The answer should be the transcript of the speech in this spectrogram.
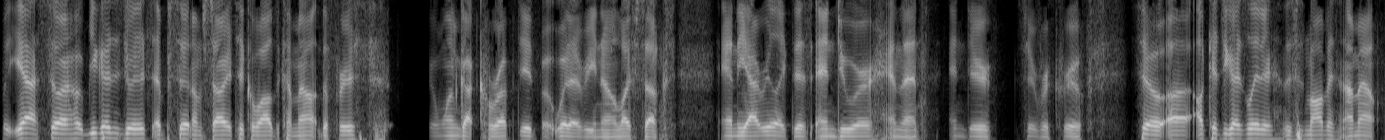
But yeah, so I hope you guys enjoyed this episode. I'm sorry it took a while to come out. The first one got corrupted, but whatever. You know, life sucks. And yeah, I really like this Endure and then Ender server crew. So uh, I'll catch you guys later. This is Mobbin. I'm out.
